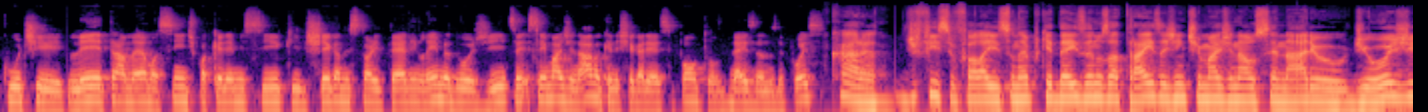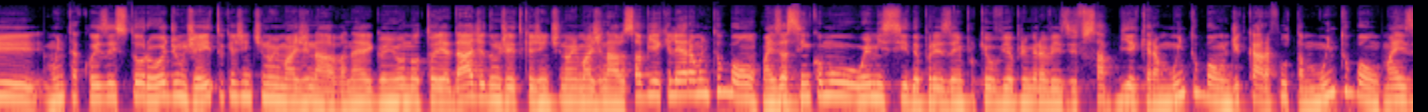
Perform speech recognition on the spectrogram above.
curte letra mesmo, assim, tipo aquele MC que chega no storytelling, lembra do Oji. Você imaginava que ele chegaria a esse ponto 10 anos depois? Cara, difícil falar isso, né? Porque 10 anos atrás a gente imaginar o cenário de hoje, muita coisa estourou de um jeito que a gente não imaginava, né? Ganhou notoriedade de um jeito que a gente não imaginava. Eu sabia que ele era muito bom, mas assim como o Emicida, por exemplo, que eu vi a primeira vez e sabia que era muito bom, de cara, puta, muito bom, mas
